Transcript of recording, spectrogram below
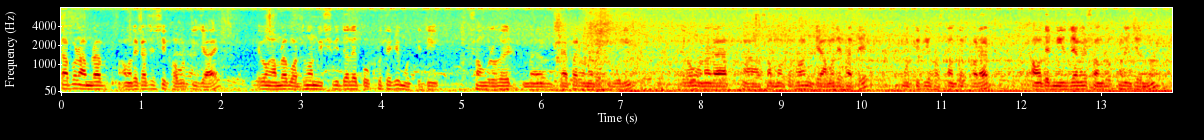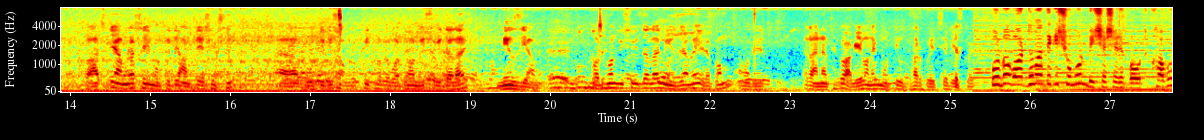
তারপর আমরা আমাদের কাছে সেই খবরটি যায় এবং আমরা বর্ধমান বিশ্ববিদ্যালয়ের পক্ষ থেকে মূর্তিটি সংগ্রহের ব্যাপার ওনাদেরকে বলি এবং ওনারা সম্মত হন যে আমাদের হাতে মূর্তিটি হস্তান্তর করার, আমাদের মিউজিয়ামের সংরক্ষণের জন্য। তো আজকে আমরা সেই মূর্তিটি আনতে এসেছি। মূর্তিটি সংরক্ষিত হবে বর্ধমান বিশ্ববিদ্যালয় মিউজিয়ামে। বর্ধমান বিশ্ববিদ্যালয় মিউজিয়ামে এরকম আমাদের রায়না থেকেও আগেও অনেক মূর্তি উদ্ধার হয়েছে, বেশ কয়েক পূর্ব বর্ধমান থেকে সুমন বিশ্বাসের রিপোর্ট, খবর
